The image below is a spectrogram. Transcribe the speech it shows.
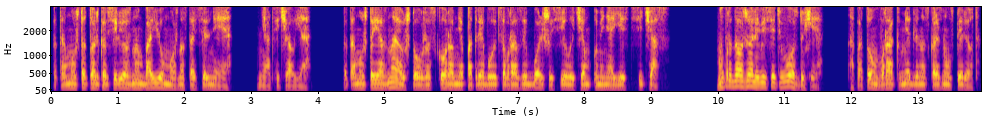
«Потому что только в серьезном бою можно стать сильнее», — не отвечал я. «Потому что я знаю, что уже скоро мне потребуется в разы больше силы, чем у меня есть сейчас». Мы продолжали висеть в воздухе, а потом враг медленно скользнул вперед.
